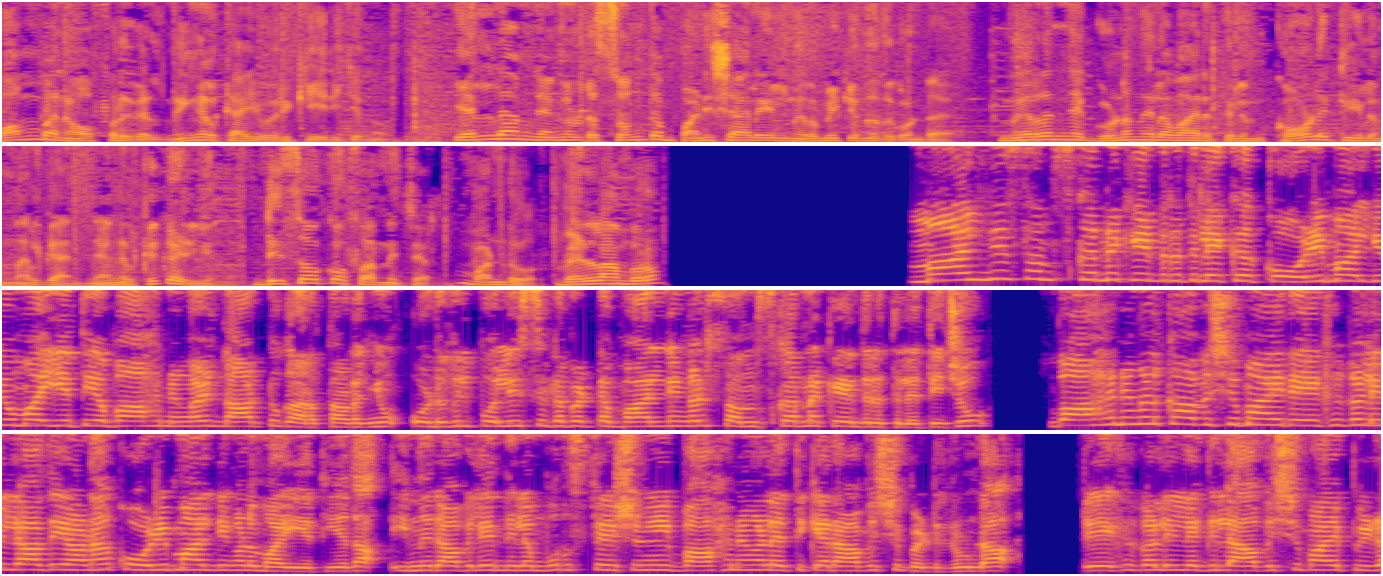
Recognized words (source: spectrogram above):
വമ്പൻ ഓഫറുകൾ നിങ്ങൾക്കായി ഒരുക്കിയിരിക്കുന്നു. എല്ലാം ഞങ്ങളുടെ സ്വന്തം പണിശാലയിൽ നിർമ്മിക്കുന്നതുകൊണ്ട് നിറഞ്ഞ ഗുണനിലവാരത്തിലും ക്വാളിറ്റിയിലും നൽകാൻ ഞങ്ങൾക്ക് കഴിയുന്നു. ഡിസോക്കോ ഫർണിച്ചർ വണ്ടൂർ വെള്ളാമ്പുറം മാലിന്യ സംസ്കരണ കേന്ദ്രത്തിലേക്ക് കോഴിമാലിന്യവുമായി എത്തിയ വാഹനങ്ങൾ നാട്ടുകാർ തടഞ്ഞു. ഒടുവിൽ പോലീസ് ഇടപെട്ട മാലിന്യങ്ങൾ സംസ്കരണ കേന്ദ്രത്തിലെത്തിച്ചു. വാഹനങ്ങൾക്ക് ആവശ്യമായ രേഖകളില്ലാതെയാണ് കോഴിമാലിന്യങ്ങളുമായി എത്തിയത്. ഇന്ന് രാവിലെ നിലമ്പൂർ സ്റ്റേഷനിൽ വാഹനങ്ങൾ എത്തിക്കാൻ ആവശ്യപ്പെട്ടിട്ടുണ്ട്. രേഖകളില്ലെങ്കിൽ ആവശ്യമായ പിഴ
